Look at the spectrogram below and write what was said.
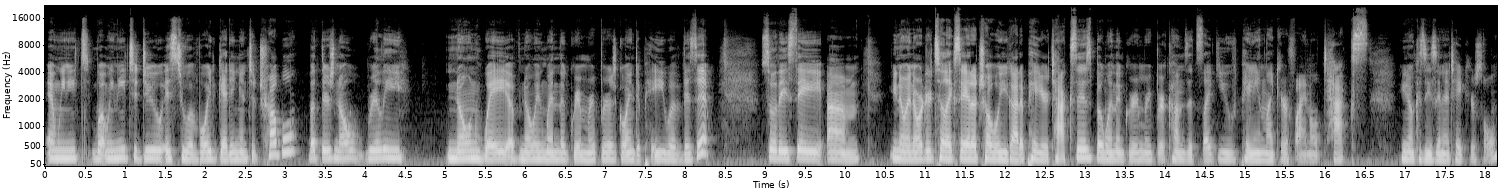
and we need to, what we need to do is to avoid getting into trouble. But there's no really known way of knowing when the Grim Reaper is going to pay you a visit. So they say, um, you know, in order to like stay out of trouble, you got to pay your taxes. But when the Grim Reaper comes, it's like you've paying like your final tax, you know, because he's going to take your soul.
